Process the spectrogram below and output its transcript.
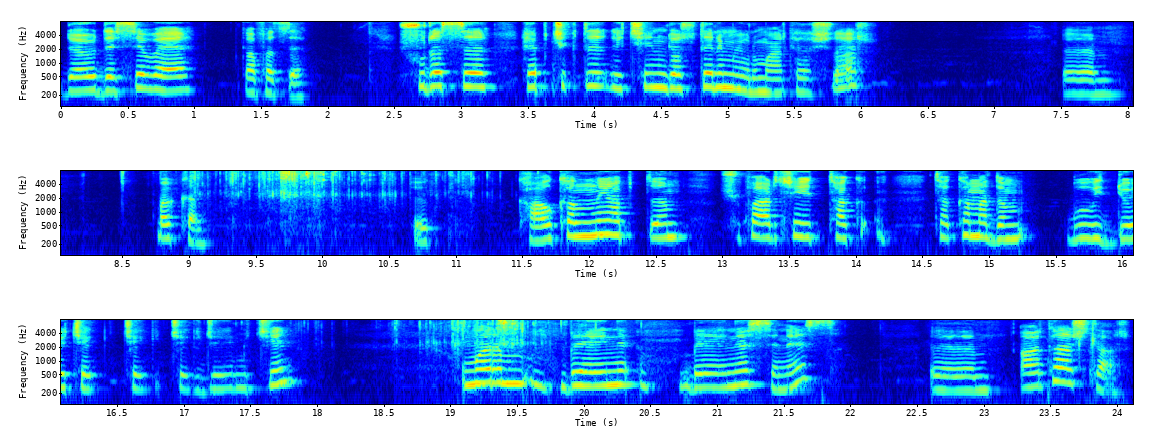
gövdesi ve kafası. Şurası hep çıktığı için gösteremiyorum arkadaşlar. Ee, bakın. Ee, kalkanını yaptım. Şu parçayı tak takamadım. Bu videoyu çek, çek çekeceğim için. Umarım beğeni beğenirsiniz. Ee, arkadaşlar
